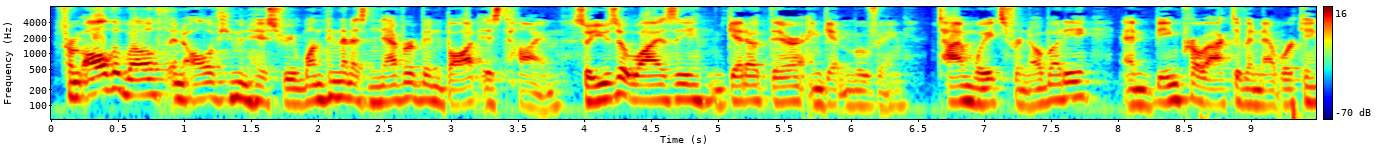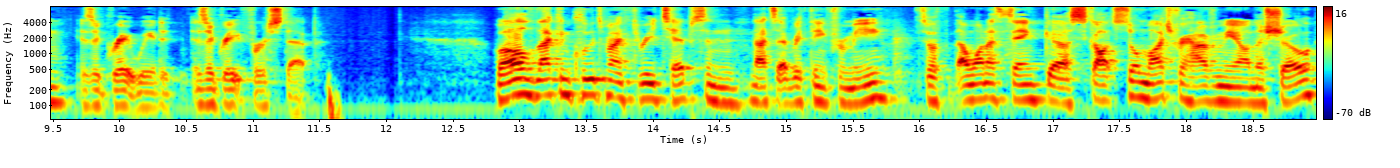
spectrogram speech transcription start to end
From all the wealth in all of human history, one thing that has never been bought is time. So use it wisely, get out there and get moving. Time waits for nobody, and being proactive in networking is a great way to is a great first step. Well, that concludes my three tips, and that's everything for me. So I want to thank uh, Scott so much for having me on the show,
